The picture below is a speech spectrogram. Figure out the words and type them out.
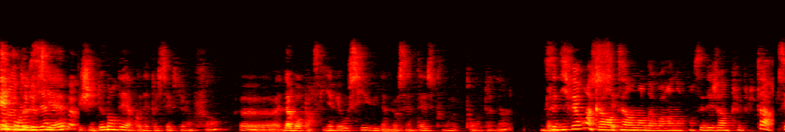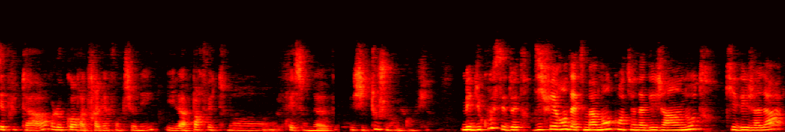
Et Pour le deuxième deuxième, j'ai demandé à connaître le sexe de l'enfant. Euh, D'abord parce qu'il y avait aussi une amyosynthèse pour, pour Antonin. Bon. C'est différent à 41 ans d'avoir un enfant, c'est déjà un peu plus tard. C'est plus tard, le corps a très bien fonctionné, il a parfaitement fait son œuvre. J'ai toujours eu confiance. Mais du coup, c'est doit être différent d'être maman quand il y en a déjà un autre qui est déjà là.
